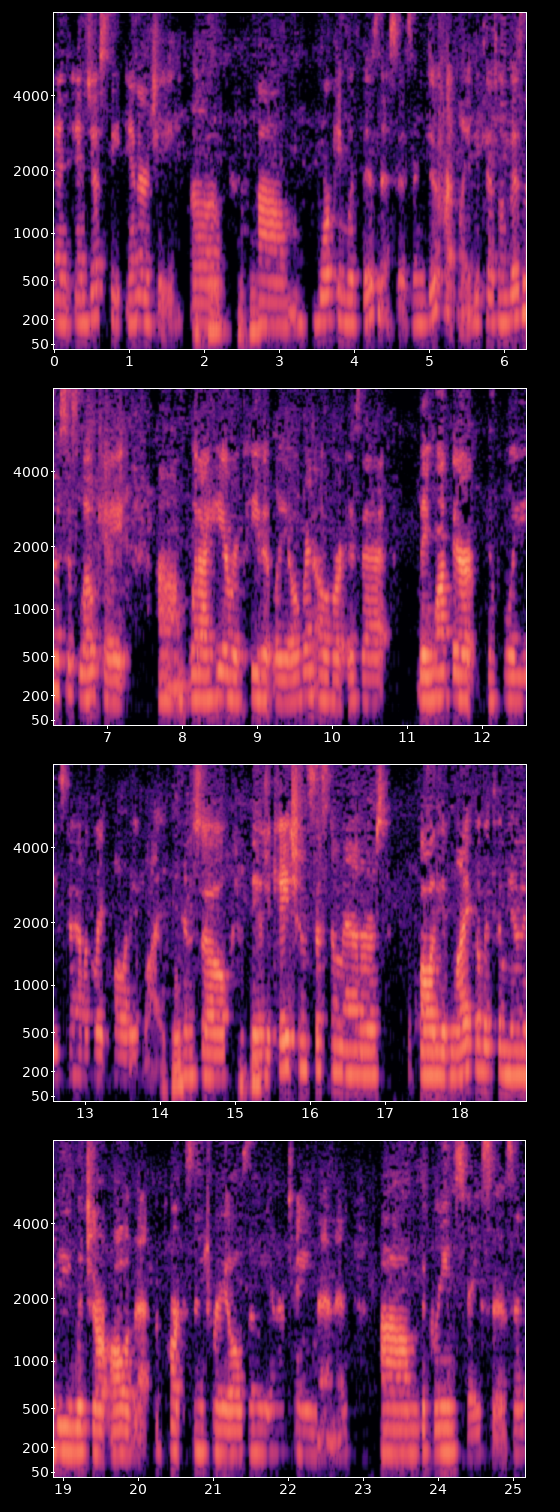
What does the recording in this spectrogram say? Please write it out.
and, and just the energy of Mhm. um, working with businesses and differently because when businesses locate, um, what I hear repeatedly over and over is that they want their employees to have a great quality of life. Mhm. And so the education system matters, the quality of life of the community, which are all of that the parks and trails and the entertainment and um, the green spaces and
